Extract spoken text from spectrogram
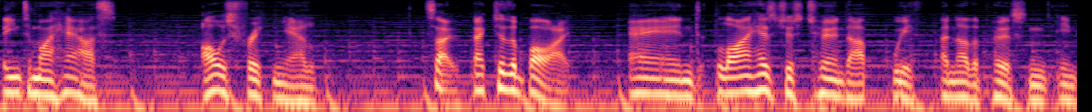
been to my house, I was freaking out. So back to the buy, and Ly has just turned up with another person in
